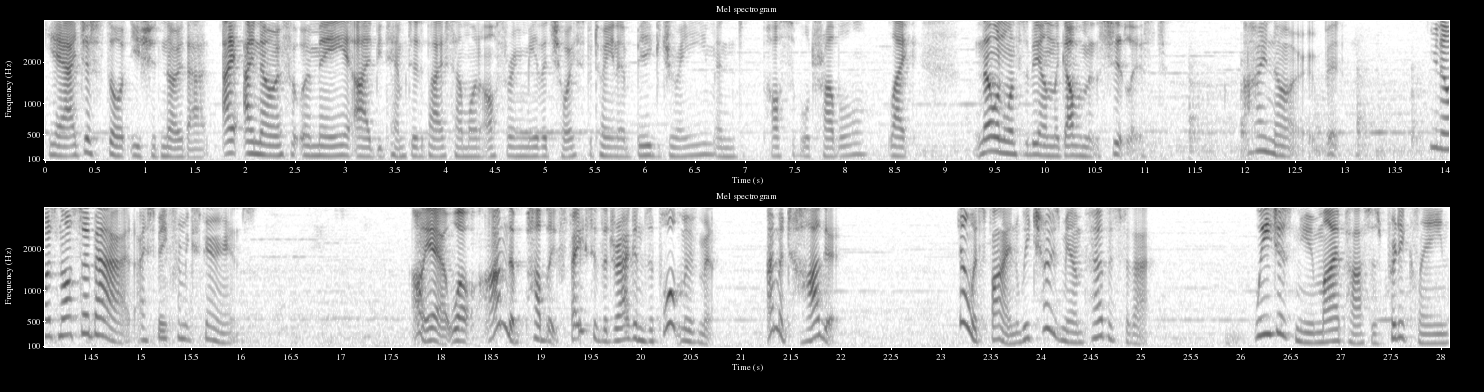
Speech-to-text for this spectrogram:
Yeah, I just thought you should know that. I, I know if it were me, I'd be tempted by someone offering me the choice between a big dream and possible trouble. Like, no one wants to be on the government's shit list. I know, but you know, it's not so bad. I speak from experience. Oh, yeah, well, I'm the public face of the Dragon support movement. I'm a target. No, it's fine. We chose me on purpose for that. We just knew my past was pretty clean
